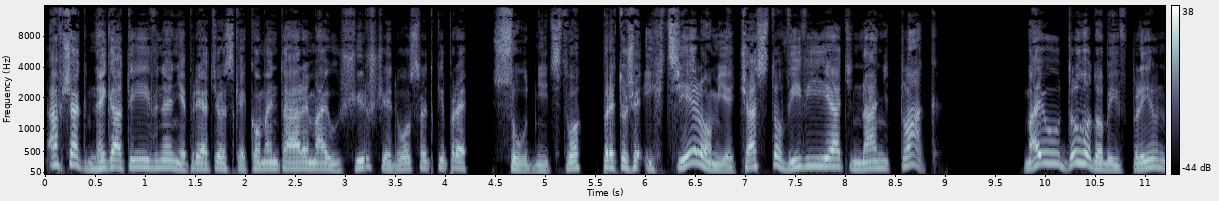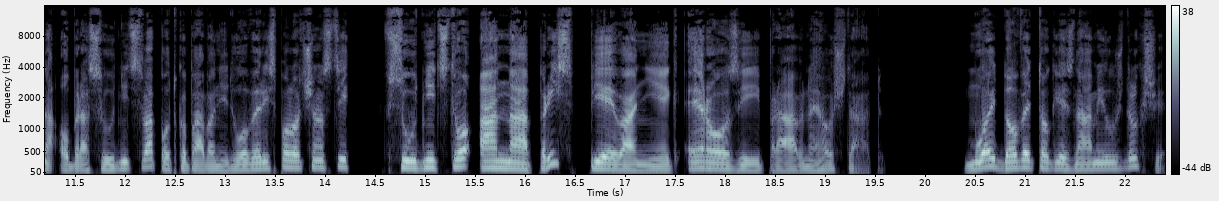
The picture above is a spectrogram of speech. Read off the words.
Avšak negatívne nepriateľské komentáre majú širšie dôsledky pre súdnictvo, pretože ich cieľom je často vyvíjať naň tlak. Majú dlhodobý vplyv na obraz súdnictva, podkopávanie dôvery spoločnosti v súdnictvo a na prispievanie k erózii právneho štátu. Môj dovetok je známy už dlhšie.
